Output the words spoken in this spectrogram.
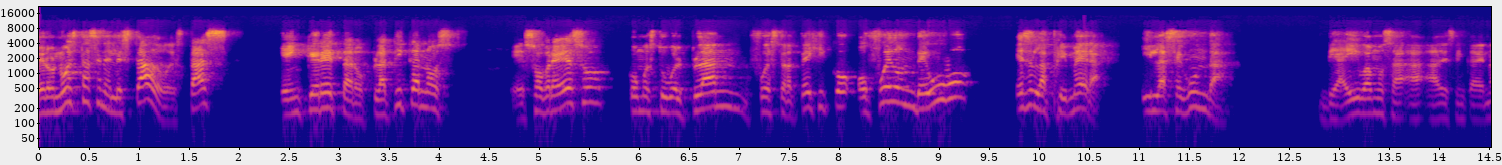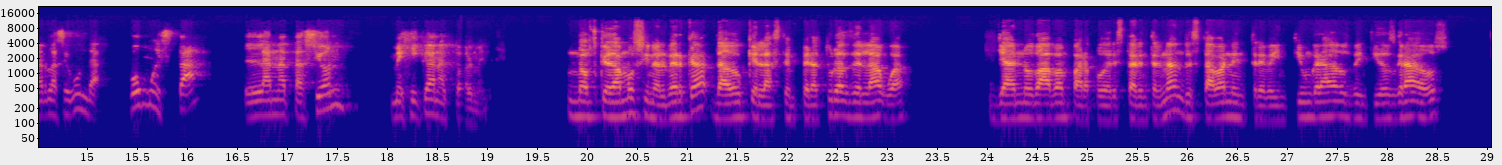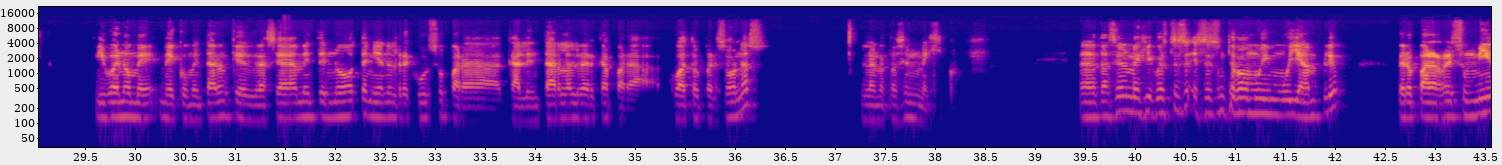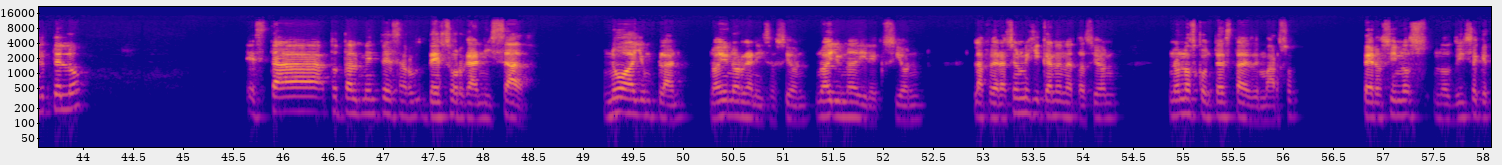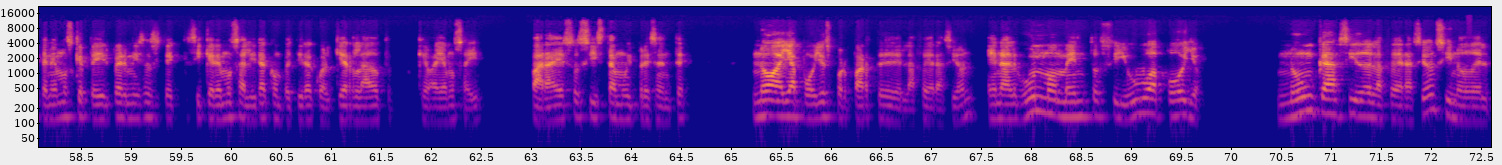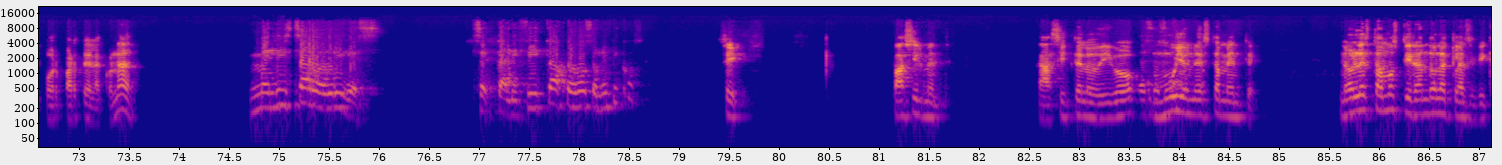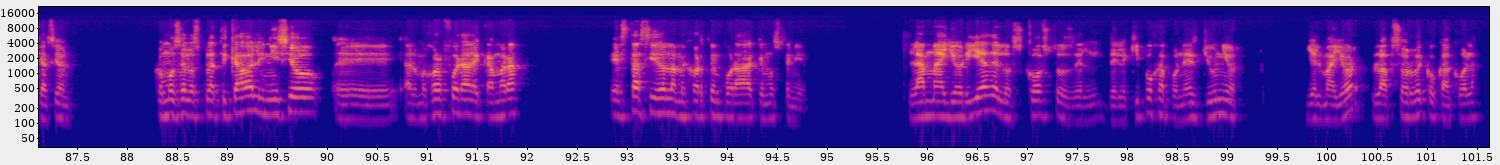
pero no estás en el estado, estás en Querétaro. Platícanos eh, sobre eso, cómo estuvo el plan, fue estratégico o fue donde hubo. Esa es la primera. Y la segunda, de ahí vamos a, a desencadenar la segunda. ¿Cómo está la natación mexicana actualmente? Nos quedamos sin alberca, dado que las temperaturas del agua ya no daban para poder estar entrenando. Estaban entre 21 grados, 22 grados. Y bueno, me, comentaron que desgraciadamente no tenían el recurso para calentar la alberca para cuatro personas. La natación en México. La natación en México, este es, este es un tema muy, muy amplio, pero para resumírtelo, está totalmente desorganizada. No hay un plan, no hay una organización, no hay una dirección, la Federación Mexicana de Natación no nos contesta desde marzo, pero sí nos, nos dice que tenemos que pedir permiso si, queremos salir a competir a cualquier lado que, vayamos a ir. Para eso sí está muy presente. No hay apoyos por parte de la federación. En algún momento sí hubo apoyo. Nunca ha sido de la federación, sino del, por parte de la CONAD. Melissa Rodríguez, ¿se califica a Juegos Olímpicos? Sí, fácilmente. Así te lo digo muy honestamente. No le estamos tirando la clasificación. Como se los platicaba al inicio, eh, a lo mejor fuera de cámara, esta ha sido la mejor temporada que hemos tenido. La mayoría de los costos del, equipo japonés junior y el mayor lo absorbe Coca-Cola.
